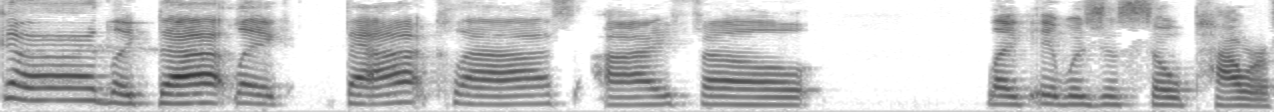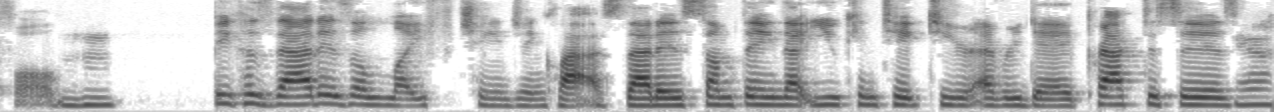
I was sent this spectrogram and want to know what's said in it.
god, like that like that class I felt like it was just so powerful mm-hmm. because that is a life changing class. That is something that you can take to your everyday practices. Yeah.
